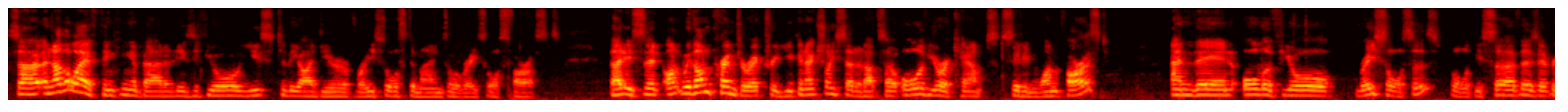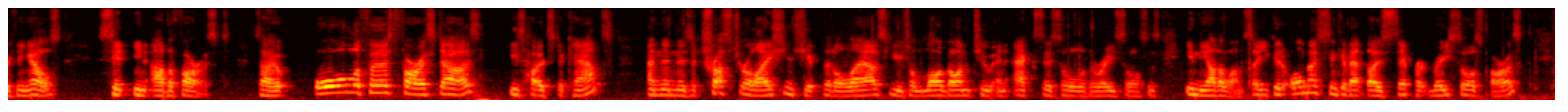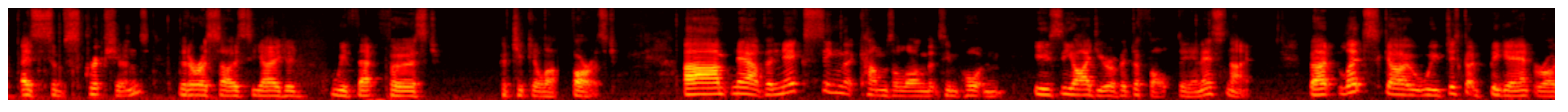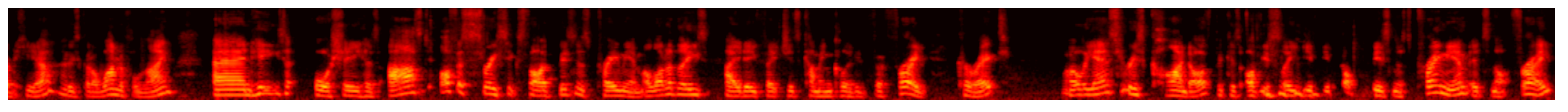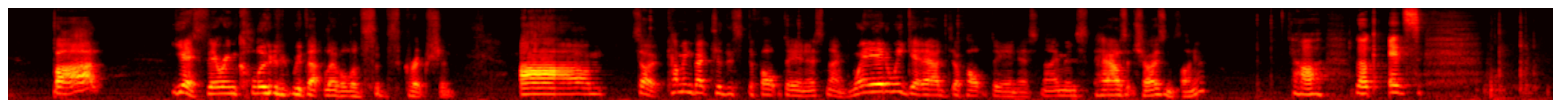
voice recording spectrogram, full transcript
So another way of thinking about it is if you're used to the idea of resource domains or resource forests, that is that on, with on-prem directory, you can actually set it up so all of your accounts sit in one forest and then all of your resources, all of your servers, everything else sit in other forests. So all the first forest does is host accounts. And then there's a trust relationship that allows you to log on to and access all of the resources in the other one. So you could almost think about those separate resource forests as subscriptions that are associated with that first particular forest. Um, now, the next thing that comes along that's important is the idea of a default DNS name. But let's go, we've just got Big Ant Rod here, who's got a wonderful name and he or she has asked Office 365 Business Premium. A lot of these AD features come included for free, correct? Well, the answer is kind of, because obviously if you've got Business Premium, it's not free. But yes, they're included with that level of subscription. Um, so coming back to this default DNS name, where do we get our default DNS name and how is it chosen, Sonia? Oh, look, it's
